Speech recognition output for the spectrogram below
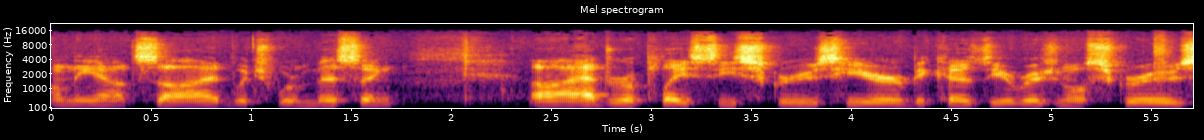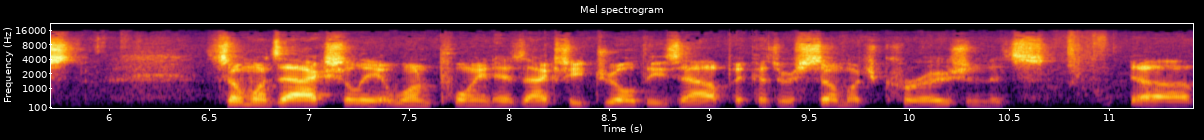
on the outside which were missing. Uh, I had to replace these screws here because the original screws someone's actually at one point has actually drilled these out because there's so much corrosion that's uh,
